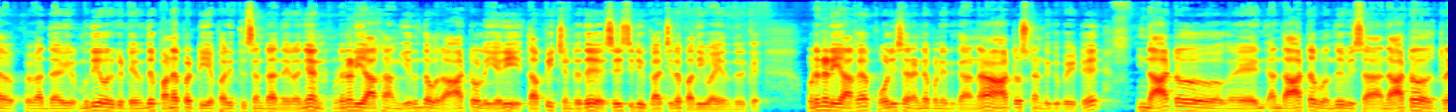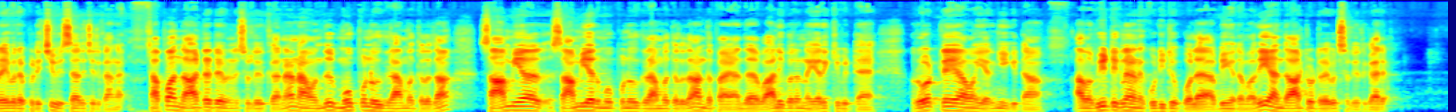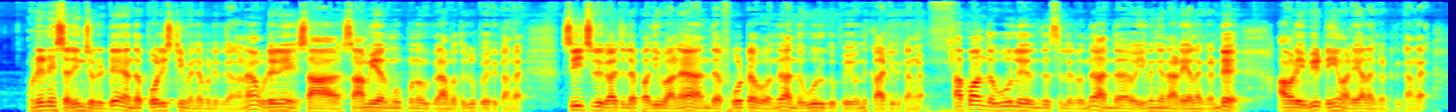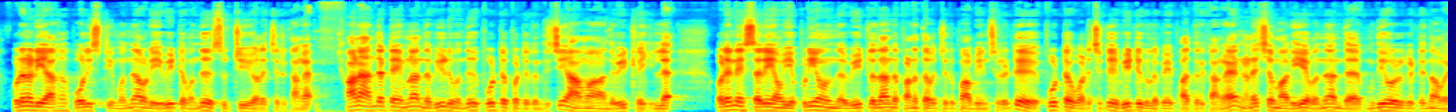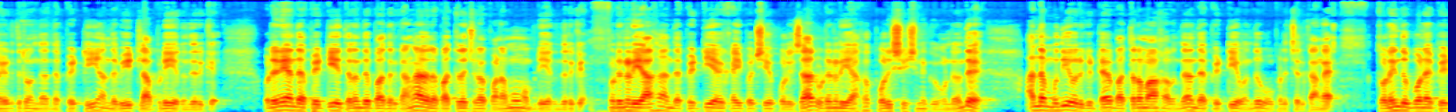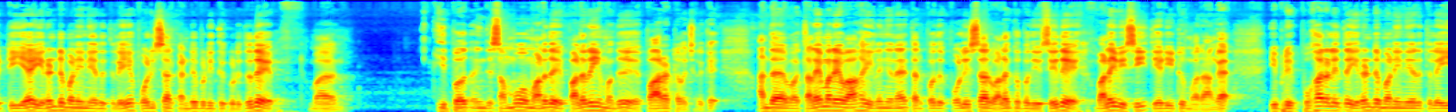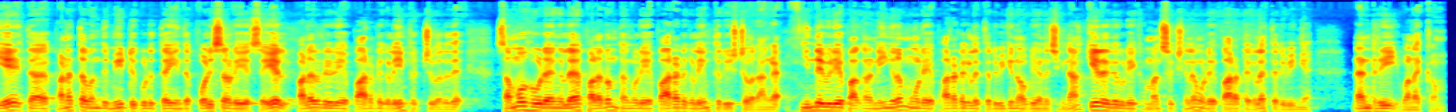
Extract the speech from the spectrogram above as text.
அந்த முதியவர்கிட்ட இருந்து பணப்பட்டியை பறித்து சென்ற அந்த இளைஞன் உடனடியாக அங்கே இருந்த ஒரு ஆட்டோவில் ஏறி தப்பிச் சென்றது சிசிடிவி காட்சியில் பதிவாக இருந்திருக்கு உடனடியாக போலீஸார் என்ன பண்ணியிருக்காங்கன்னா ஆட்டோ ஸ்டாண்டுக்கு போயிட்டு இந்த ஆட்டோ அந்த ஆட்டோ வந்து விசா அந்த ஆட்டோ டிரைவரை பிடிச்சு விசாரிச்சிருக்காங்க. அப்போ அந்த ஆட்டோ டிரைவர் என்ன சொல்லியிருக்காருன்னா நான் வந்து மூப்பனூர் கிராமத்தில் தான் சாமியார் சாமியார் மூப்பனூர் கிராமத்தில் தான் அந்த ப அந்த வாலிபரை நான் இறக்கி விட்டேன். ரோட்லேயே அவன் இறங்கிக்கிட்டான். அவன் வீட்டுக்கெலாம் என்னை கூட்டிகிட்டு போகல அப்படிங்கிற மாதிரி அந்த ஆட்டோ டிரைவர் சொல்லியிருக்காரு உடனே சரின்னு சொல்லிட்டு அந்த போலீஸ் டீம் என்ன பண்ணியிருக்காங்கன்னா உடனே சா சாமியார் மூப்பனூர் கிராமத்துக்கு போயிருக்காங்க. சீச்சிறு காட்சியில் பதிவான அந்த ஃபோட்டோவை வந்து அந்த ஊருக்கு போய் வந்து காட்டியிருக்காங்க. அப்போ அந்த ஊரில் இருந்த சிலர் வந்து அந்த இளைஞனை அடையாளம் கண்டு அவருடைய வீட்டையும் அடையாளம் கண்டிருக்காங்க. உடனடியாக போலீஸ் டீம் வந்து அவருடைய வீட்டை வந்து சுற்றி வளைச்சிருக்காங்க. ஆனால் அந்த டைமில் அந்த வீடு வந்து பூட்டப்பட்டு இருந்துச்சு. அவன் அந்த வீட்டில் இல்லை. உடனே சரி அவன் எப்படியும் இந்த வீட்டில் தான் அந்த பணத்தை வச்சுருப்பான் அப்படின்னு சொல்லிட்டு பூட்டை உடச்சிட்டு வீட்டுக்குள்ளே போய் பார்த்துருக்காங்க. நினச்ச மாதிரியே வந்து அந்த முதியோர்கிட்டேருந்து அவன் எடுத்துகிட்டு வந்த அந்த பெட்டி அந்த வீட்டில் அப்படியே இருந்திருக்கு. உடனே அந்த பெட்டியை திறந்து பார்த்துருக்காங்க. அதில் பத்து லட்ச ரூபா பணமும் அப்படியே இருந்திருக்கு. உடனடியாக அந்த பெட்டியை கைப்பற்றிய போலீஸார் உடனடியாக போலீஸ் ஸ்டேஷனுக்கு கொண்டு வந்து அந்த முதியவர்கிட்ட பத்திரமாக வந்து அந்த பெட்டியை வந்து ஒப்படைச்சிருக்காங்க. தொலைந்து போன பெட்டியை இரண்டு மணி நேரத்திலேயே போலீஸார் கண்டுபிடித்து கொடுத்தது இப்போ இந்த சம்பவமானது பலரையும் வந்து பாராட்ட வச்சிருக்கு. அந்த தலைமறைவாக இளைஞனை தற்போது போலீஸார் வழக்கு பதிவு செய்து வலைவீசி தேடிட்டும் வராங்க. இப்படி புகாரளித்த இரண்டு மணி நேரத்திலேயே த பணத்தை வந்து மீட்டு கொடுத்த இந்த போலீஸாருடைய செயல் பலருடைய பாராட்டுகளையும் பெற்று வருது. சமூக ஊடகங்களில் பலரும் தங்களுடைய பாராட்டுகளையும் தெரிவிச்சுட்டு வராங்க. இந்த வீடியோ பார்க்குற நீங்களும் உங்களுடைய பாராட்டுகளை தெரிவிக்கணும் அப்படின்னு நினச்சிங்கன்னா கீழே இருக்கக்கூடிய கமெண்ட் செக்ஷனில் உங்களுடைய பாராட்டுகளை தெரிவிங்க. நன்றி வணக்கம்.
